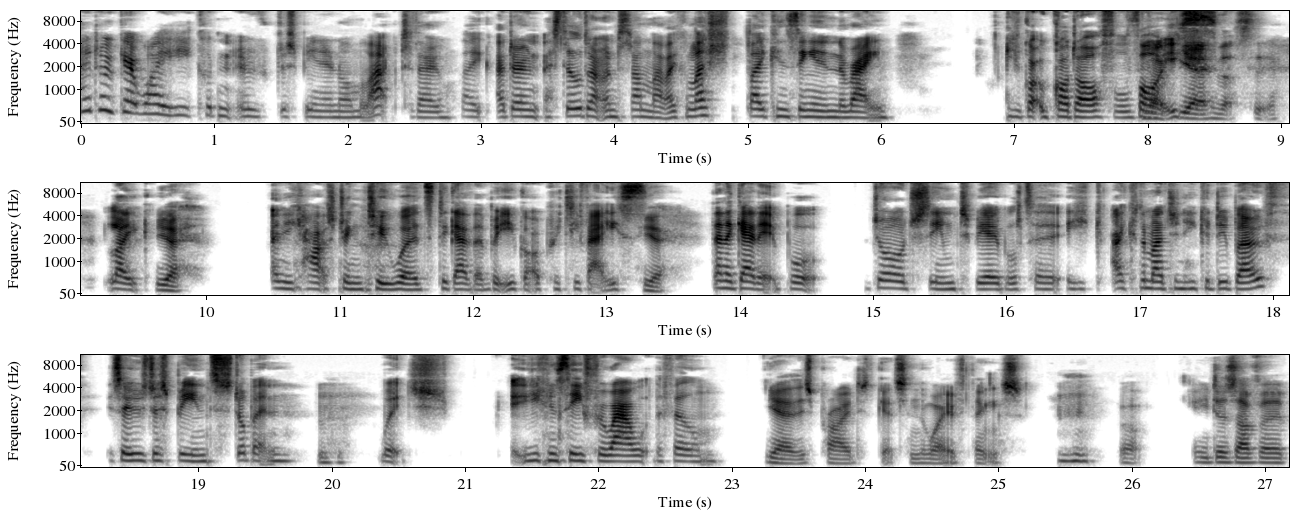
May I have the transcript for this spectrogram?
I don't get why he couldn't have just been a normal actor though. Like I don't I still don't understand that. Like unless like in singing in the rain, you've got a god awful voice. Like, yeah, that's it. Like Yeah, and you can't string two words together, but you've got a pretty face. yeah, Then I get it, but George seemed to be able to he I can imagine he could do both. So he was just being stubborn, Mhm. which you can see throughout the film. yeah. This pride gets in the way of things, Mhm. but he does have a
